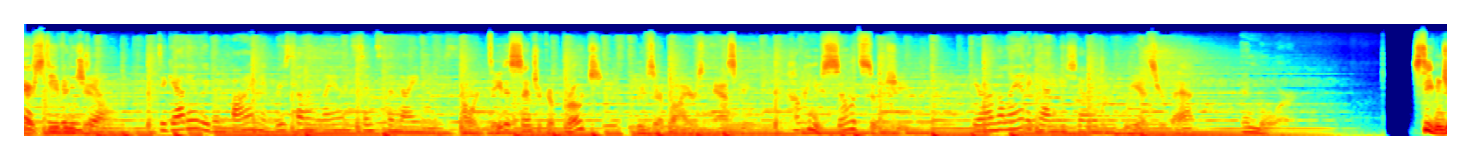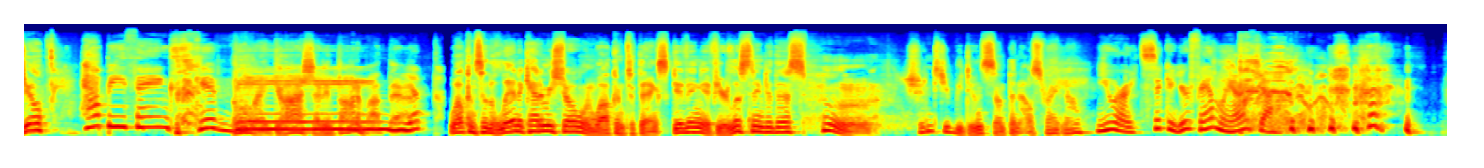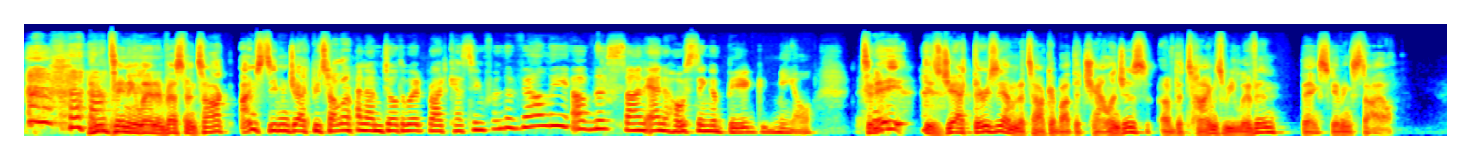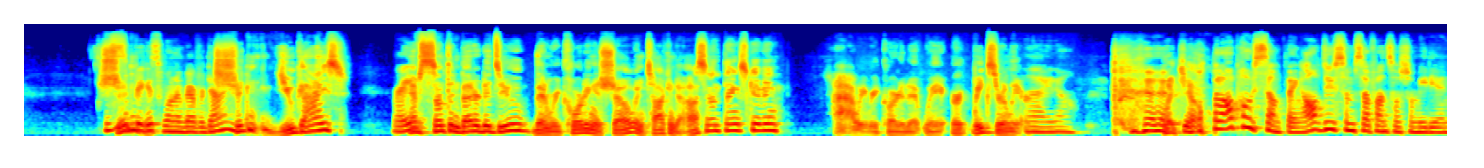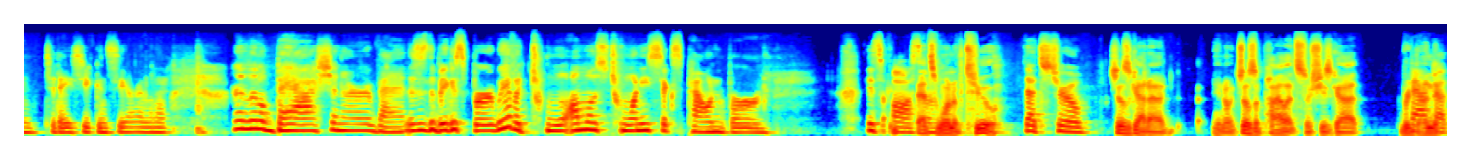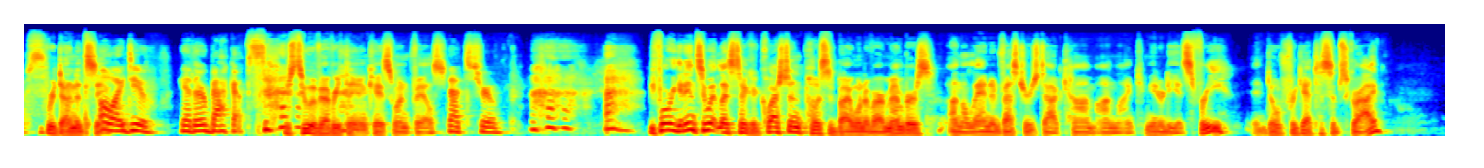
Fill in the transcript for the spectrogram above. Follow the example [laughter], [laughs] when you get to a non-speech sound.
We are Steve and Jill. Together, we've been buying and reselling land since the 90s. Our data centric approach leaves our buyers asking, How can you sell it so cheap? Here on the Land Academy Show, We answer that and more. Steve and Jill, Happy Thanksgiving. [laughs] oh my gosh, I didn't thought about that. Yep. Welcome to the Land Academy Show and welcome to Thanksgiving. If you're listening to this, hmm, shouldn't you be doing something else right now? You are sick of your family, aren't you? [laughs] [laughs] [laughs] Entertaining land investment talk. I'm Steven Jack Butala. and I'm Jill DeWit, broadcasting from the Valley of the Sun and hosting a big meal. Today [laughs] is Jack Thursday. I'm going to talk about the challenges of the times we live in, Thanksgiving style. This is the biggest one I've ever done, Shouldn't you guys right? have something better to do than recording a show and talking to us on Thanksgiving? Ah, we recorded it way, er, weeks earlier. I know. [laughs] what? But I'll post something. I'll do some stuff on social media and today so you can see our little our little bash and our event. This is the biggest bird. We have a tw- almost 26 pound bird. It's awesome. That's one of two. That's true. Jill's got a, you know, Jill's a pilot, so she's got redundant, Backups. redundancy. Oh, I do. Yeah, there are backups. [laughs] There's two of everything in case one fails. That's true. [laughs] Before we get into it, let's take a question posted by one of our members on the landinvestors.com online community. It's free. And don't forget to subscribe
